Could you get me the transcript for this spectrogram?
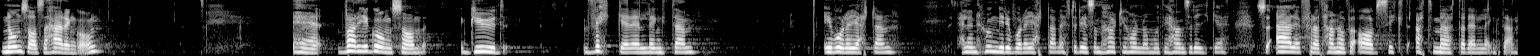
Någon sa så här en gång. Eh, varje gång som Gud väcker en längtan i våra hjärtan eller en hunger i våra hjärtan efter det som hör till honom och till hans rike så är det för att han har för avsikt att möta den längtan.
